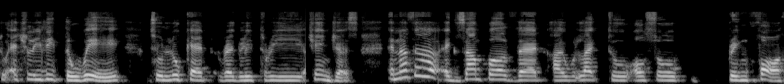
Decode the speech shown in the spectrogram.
to actually lead the way to look at regulatory changes. Another example that i would like to also bring forth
